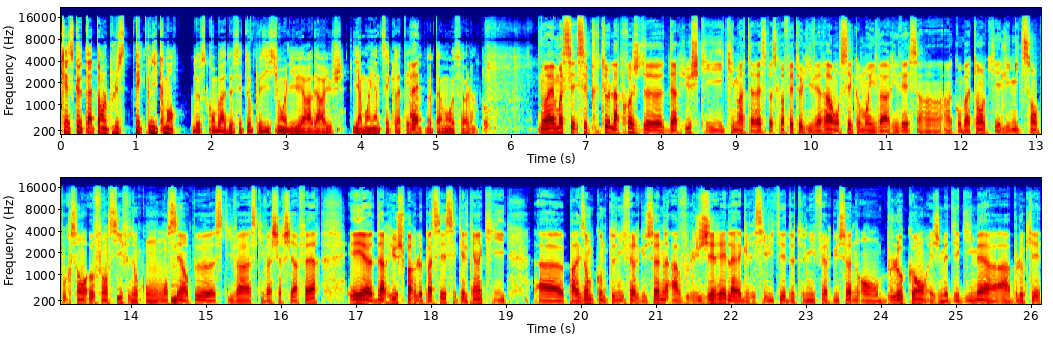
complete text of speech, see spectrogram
qu'est-ce que tu attends le plus techniquement de ce combat, de cette opposition Oliveira-Darius Il y a moyen de s'éclater, hein, notamment au sol. Hein. Ouais, moi, c'est plutôt l'approche de Darius qui, qui m'intéresse parce qu'en fait, Oliveira, on sait comment il va arriver. C'est un, combattant qui est limite 100% offensif, donc on, on, sait mm. un peu euh, ce qu'il va, chercher à faire. Et euh, Darius, par le passé, c'est quelqu'un qui, euh, par exemple, contre Tony Ferguson, a voulu gérer l'agressivité de Tony Ferguson en bloquant, et je mets des guillemets à, bloquer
